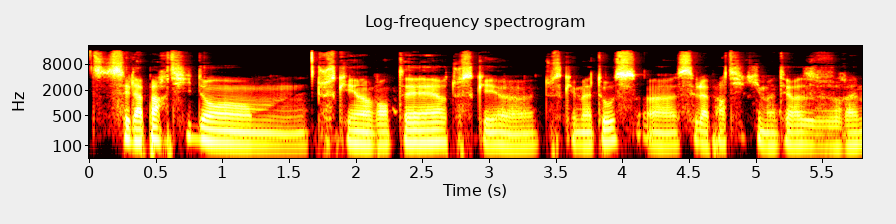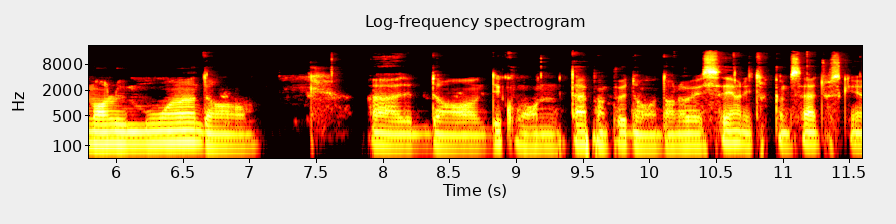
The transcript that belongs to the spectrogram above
c'est la partie dans tout ce qui est inventaire, tout ce qui est, euh, tout ce qui est matos. euh, c'est la partie qui m'intéresse vraiment le moins dans, dans dès qu'on tape un peu dans, dans l'OSR, les trucs comme ça, tout ce qui est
